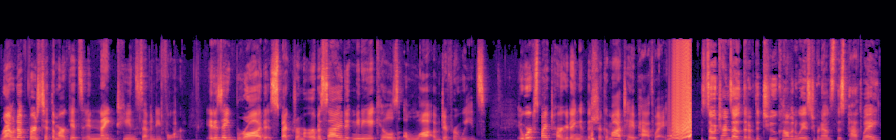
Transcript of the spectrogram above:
Roundup first hit the markets in 1974. It is a broad spectrum herbicide, meaning it kills a lot of different weeds. It works by targeting the shikimate pathway. So it turns out that of the two common ways to pronounce this pathway,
